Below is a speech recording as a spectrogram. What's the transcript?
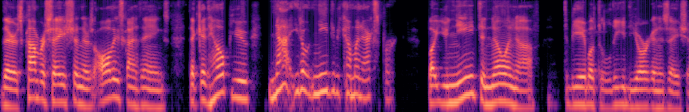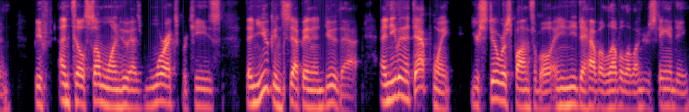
there's conversation, there's all these kind of things that can help you. Not you don't need to become an expert, but you need to know enough to be able to lead the organization bef- until someone who has more expertise than you can step in and do that. And even at that point, you're still responsible and you need to have a level of understanding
